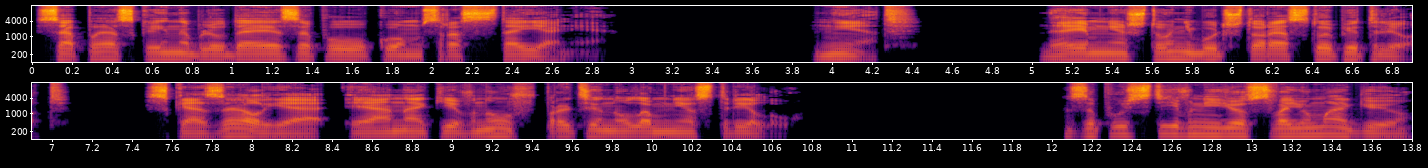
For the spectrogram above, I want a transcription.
с опаской наблюдая за пауком с расстояния. «Нет. Дай мне что-нибудь, что растопит лед», — сказал я, и она, кивнув, протянула мне стрелу. «Запусти в нее свою магию»,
